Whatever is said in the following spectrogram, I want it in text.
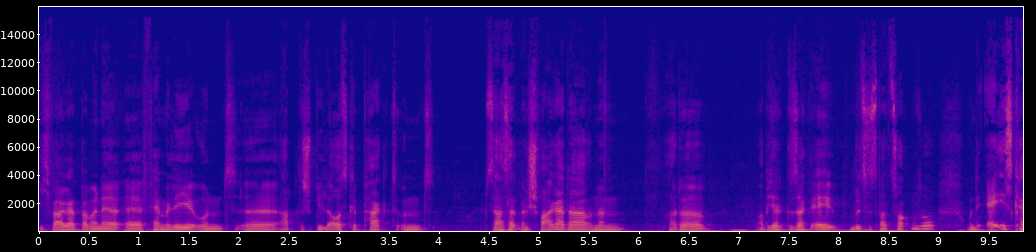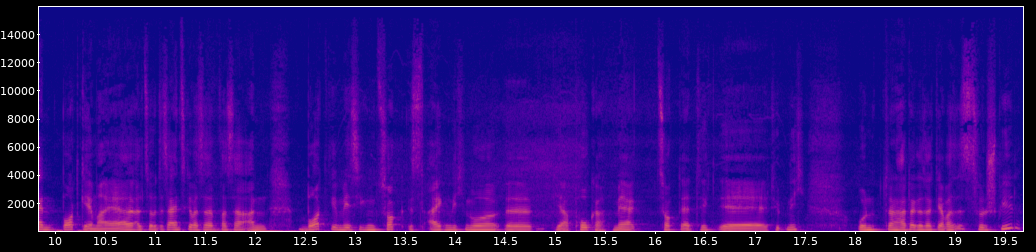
ich war gerade bei meiner äh, Family und äh, habe das Spiel ausgepackt und saß halt mein Schwager da und dann hat er habe ich halt gesagt, ey, willst du es mal zocken so? Und er ist kein Boardgamer. Er, also das Einzige, was er, was er an Boardgame-mäßigen zockt, ist eigentlich nur äh, ja, Poker. Mehr zockt der äh, Typ nicht. Und dann hat er gesagt, ja, was ist das für ein Spiel?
